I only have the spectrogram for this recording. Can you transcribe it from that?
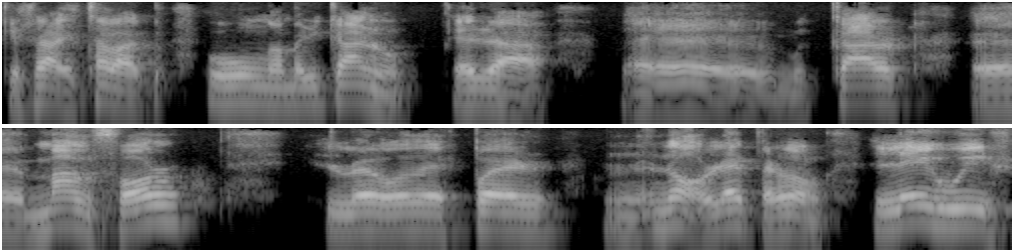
que estaba un americano, era Carl Manford, luego después no, le, perdón, Lewis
